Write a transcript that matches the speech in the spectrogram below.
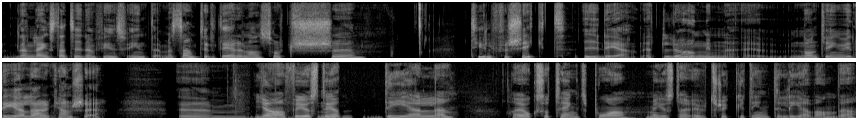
den längsta tiden finns vi inte. Men samtidigt är det någon sorts eh, tillförsikt i det, ett lugn, eh, någonting vi delar kanske. Um, ja, för just det mm. att dela har jag också tänkt på med just det här uttrycket inte levande.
